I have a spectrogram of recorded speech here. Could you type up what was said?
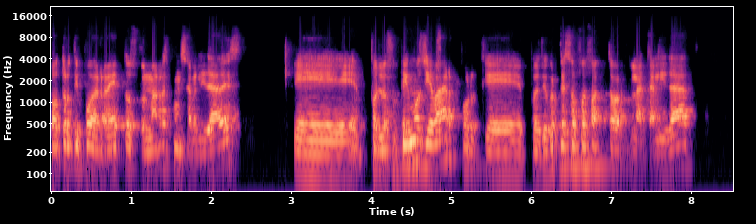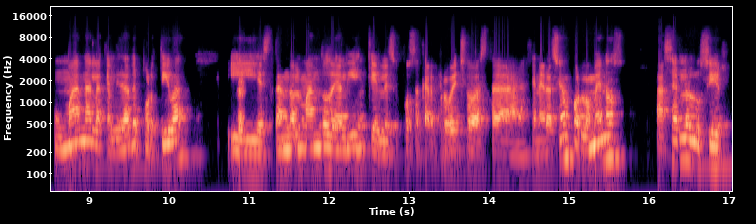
otro, tipo de retos con más responsabilidades, eh, pues lo supimos llevar porque pues yo creo que eso fue factor, la calidad humana, la calidad deportiva y estando al mando de alguien que le supo sacar provecho a esta generación, por lo menos hacerlo lucir.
